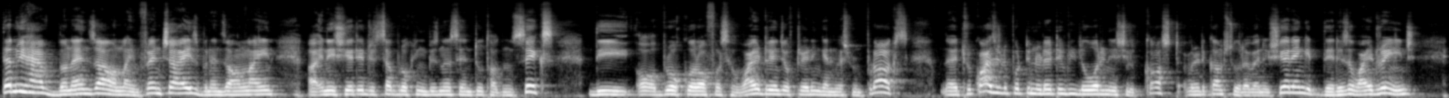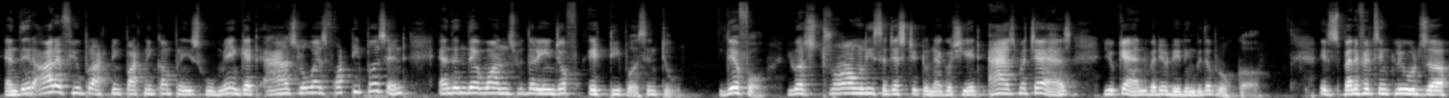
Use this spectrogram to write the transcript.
Then we have Bonanza Online franchise. Bonanza Online uh, initiated its sub-broking business in 2006. The uh, broker offers a wide range of trading and investment products. Uh, it requires you to put in relatively lower initial cost. When it comes to revenue sharing, it, there is a wide range. And there are a few partnering, partnering companies who may get as low as 40%, and then there are ones with the range of 80% too. Therefore, you are strongly suggested to negotiate as much as you can when you're dealing with a broker. Its benefits includes uh,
